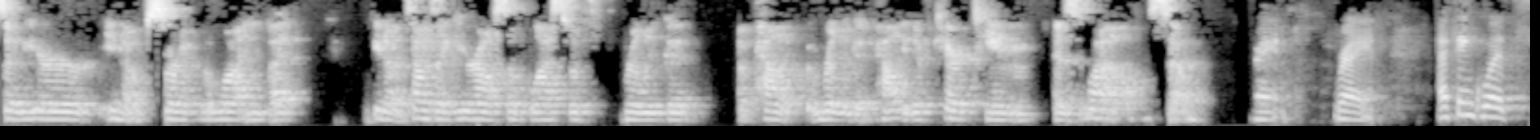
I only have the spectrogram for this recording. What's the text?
So you're, you know, sort of the one, but you know, it sounds like you're also blessed with really good, a, a really good palliative care team as well. So. Right, right. I think what's,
